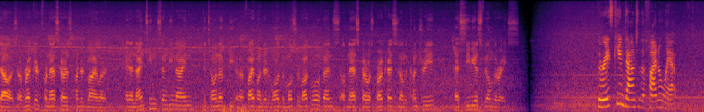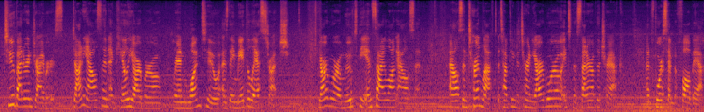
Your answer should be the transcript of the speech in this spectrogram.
a record for NASCAR's 100 miler. And the 1979 Daytona uh, 500, one of the most remarkable events of NASCAR, was broadcasted on the country as CBS filmed the race. The race came down to the final lap. Two veteran drivers, Donnie Allison and Cale Yarborough, ran 1-2 as they made the last stretch. Yarborough moved to the inside along Allison. Allison turned left, attempting to turn Yarborough into the center of the track and force him to fall back.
